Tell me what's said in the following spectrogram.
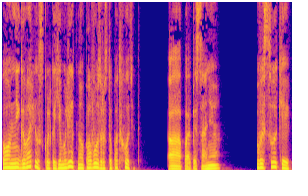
Он не говорил, сколько ему лет, но по возрасту подходит. А по описанию? Высокий,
